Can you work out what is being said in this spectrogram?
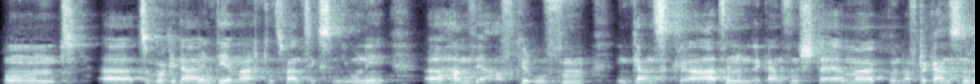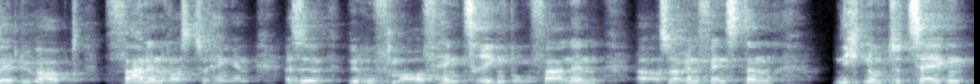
und äh, zum originalen Day am 28. Juni äh, haben wir aufgerufen, in ganz Graz und in der ganzen Steiermark und auf der ganzen Welt überhaupt Fahnen rauszuhängen. Also wir rufen auf, hängt Regenbogenfahnen äh, aus euren Fenstern, nicht nur um zu zeigen,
